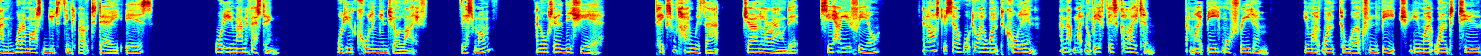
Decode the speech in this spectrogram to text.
And what I'm asking you to think about today is what are you manifesting? What are you calling into your life this month and also this year? Take some time with that, journal around it, see how you feel, and ask yourself, what do I want to call in? And that might not be a physical item. That might be more freedom. You might want to work from the beach. You might want to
